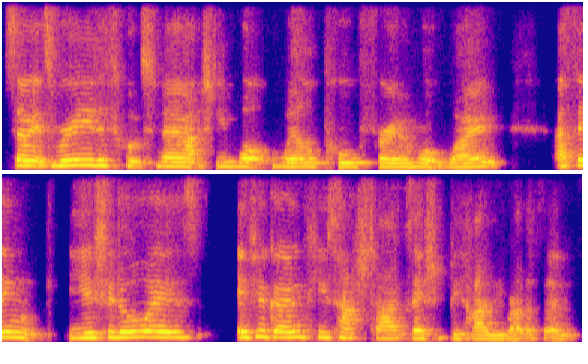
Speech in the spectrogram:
So it's really difficult to know actually what will pull through and what won't. I think you should always, if you're going to use hashtags, they should be highly relevant.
